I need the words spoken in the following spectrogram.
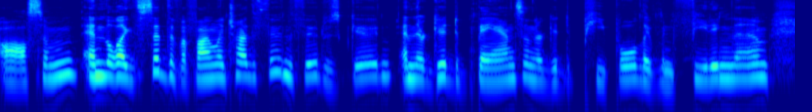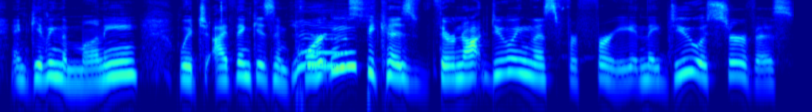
awesome. And like I said, I finally tried the food, and the food was good. And they're good to bands, and they're good to people. They've been feeding them and giving them money, which I think is important Yes. because they're not doing this for free, and they do a service.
